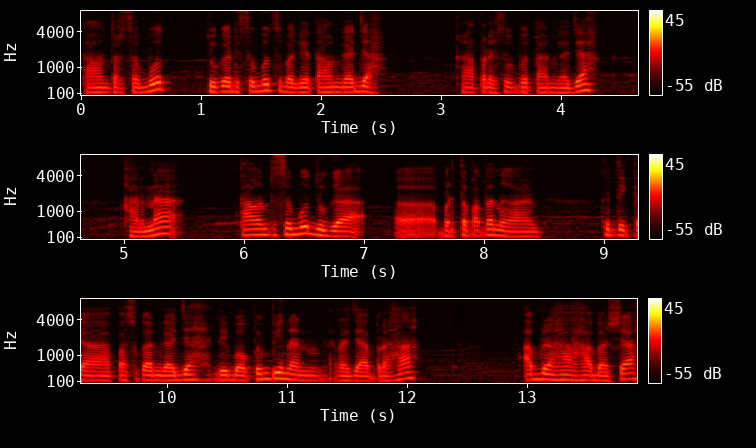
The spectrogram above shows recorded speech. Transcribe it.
Tahun tersebut juga disebut sebagai tahun gajah. Kenapa disebut tahun gajah? Karena tahun tersebut juga e, bertepatan dengan ketika pasukan gajah di bawah pimpinan Raja Abraha, Abraha Habasyah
